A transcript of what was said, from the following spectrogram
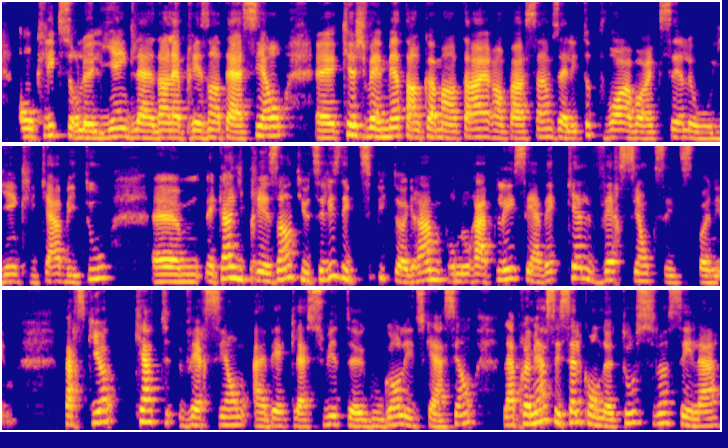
on clique sur le lien de la, dans la présentation euh, que je vais mettre en commentaire en passant. Vous allez tout pouvoir avoir accès au lien cliquable et tout. Euh, mais quand il présente, il utilise des petits pictogrammes pour nous rappeler c'est avec quelle version que c'est disponible. Parce qu'il y a quatre versions avec la suite Google Éducation. La première, c'est celle qu'on a tous, c'est la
